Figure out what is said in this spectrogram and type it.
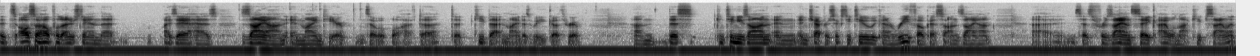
it's also helpful to understand that Isaiah has Zion in mind here, and so we'll have to, to keep that in mind as we go through. Um, this continues on, and in chapter 62, we kind of refocus on Zion. Uh, it says, For Zion's sake, I will not keep silent.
